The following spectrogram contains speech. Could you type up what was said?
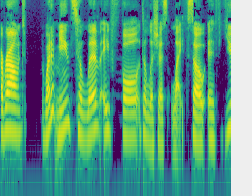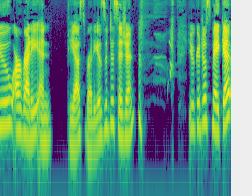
around what it means to live a full, delicious life. So if you are ready, and P.S., ready is a decision, you could just make it.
